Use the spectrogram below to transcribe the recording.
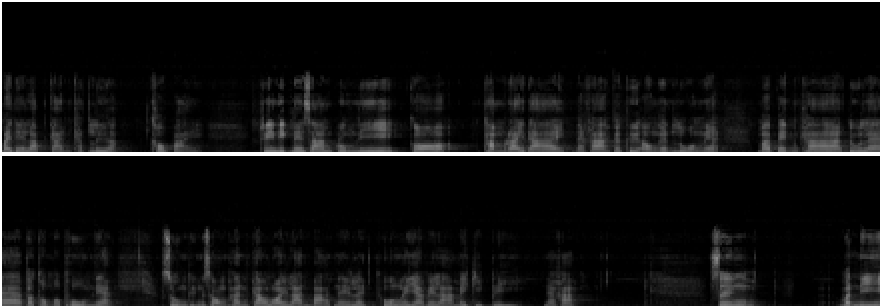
ไม่ได้รับการคัดเลือกเข้าไป คลินิกใน 3 กลุ่มนี้ก็ทำรายได้นะคะ ก็คือเอาเงินหลวงเนี่ยมาเป็นค่าดูแลปฐมภูมิเนี่ยสูงถึง 2,900 ล้านบาทในช่วงระยะเวลาไม่กี่ปีนะคะ ซึ่งวันนี้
